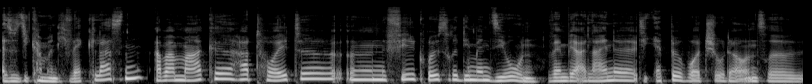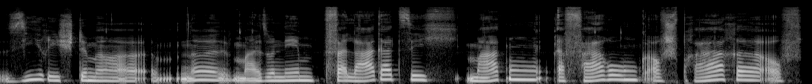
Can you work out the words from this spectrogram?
also die kann man nicht weglassen, aber Marke hat heute äh, eine viel größere Dimension. Wenn wir alleine die Apple Watch oder unsere Siri-Stimme ähm, ne, mal so nehmen, verlagert sich Markenerfahrung auf Sprache, auf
